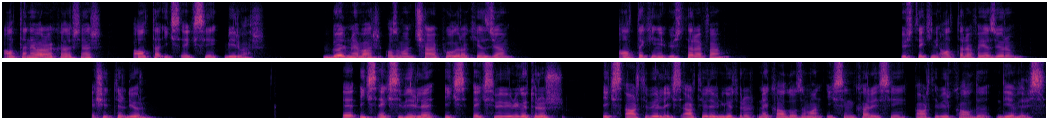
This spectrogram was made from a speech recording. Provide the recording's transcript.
Altta ne var arkadaşlar? Altta x eksi 1 var. Bölme var. O zaman çarpı olarak yazacağım. Alttakini üst tarafa. Üsttekini alt tarafa yazıyorum. Eşittir diyorum. E, x eksi 1 ile x eksi 1 birbirini götürür. x artı 1 ile x artı 1 de birbirini götürür. Ne kaldı o zaman? x'in karesi artı 1 kaldı diyebiliriz.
